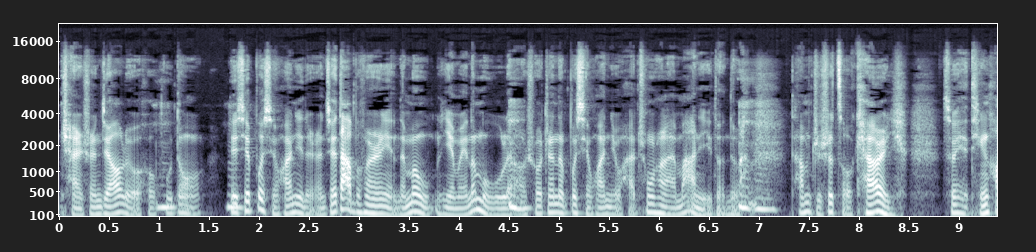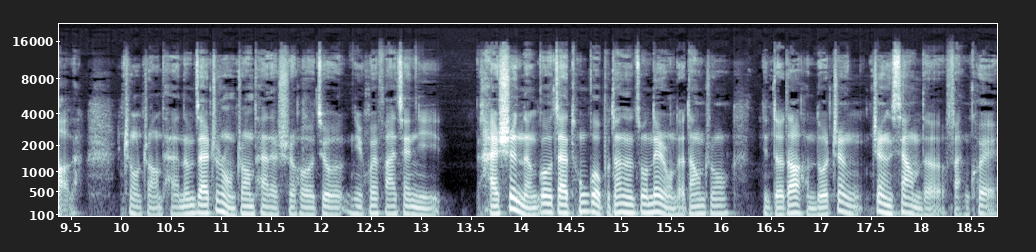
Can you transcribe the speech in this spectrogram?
产生交流和互动。那些不喜欢你的人，其实大部分人也那么也没那么无聊，说真的不喜欢你，我还冲上来骂你一顿，对吧？嗯 他们只是走开而已，所以也挺好的这种状态。那么在这种状态的时候，就你会发现你还是能够在通过不断的做内容的当中，你得到很多正正向的反馈。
